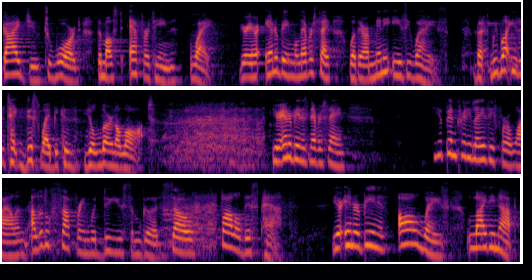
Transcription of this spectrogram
guide you toward the most efforting way. Your inner being will never say well there are many easy ways but we want you to take this way because you'll learn a lot. Your inner being is never saying you've been pretty lazy for a while and a little suffering would do you some good so follow this path. Your inner being is always lighting up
